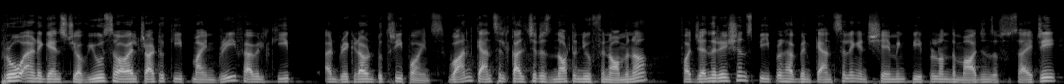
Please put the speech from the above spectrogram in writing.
pro and against your views, so I'll try to keep mine brief. I will keep and break it down into three points. One, cancel culture is not a new phenomena. For generations, people have been canceling and shaming people on the margins of society.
